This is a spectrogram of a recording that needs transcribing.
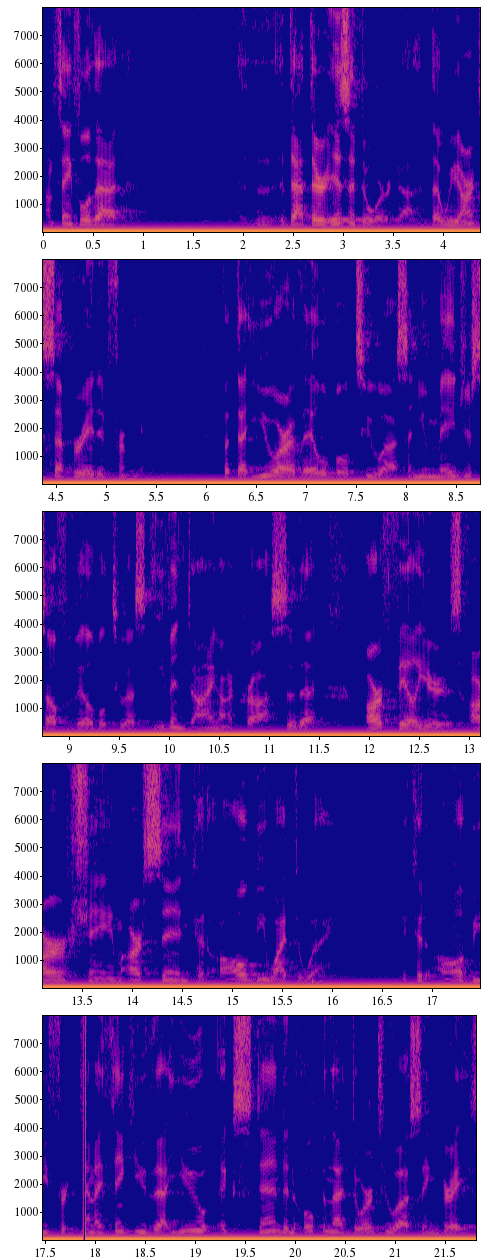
I'm thankful that that there is a door, God, that we aren't separated from you, but that you are available to us and you made yourself available to us, even dying on a cross, so that our failures, our shame, our sin could all be wiped away. It could all be forgiven. And I thank you that you extend and open that door to us in grace.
